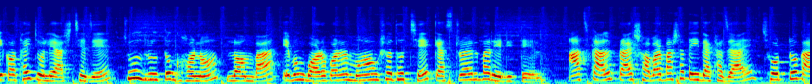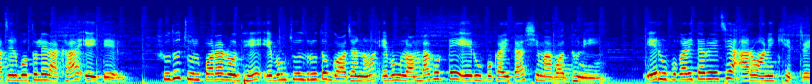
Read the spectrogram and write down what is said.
এ কথাই চলে আসছে যে, চুল দ্রুত ঘন, লম্বা এবং বড় করার মহা ঔষধ হচ্ছে ক্যাস্টর অয়েল বা রেডি তেল। আজকাল প্রায় সবার বাসাতেই দেখা যায় ছোট্ট কাচের বোতলে রাখা এই তেল। শুধু চুল পড়া রোধে এবং চুল দ্রুত গজানো এবং লম্বা করতে এর উপকারিতা সীমাবদ্ধ নেই। এর উপকারিতা রয়েছে আরও অনেক ক্ষেত্রে।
